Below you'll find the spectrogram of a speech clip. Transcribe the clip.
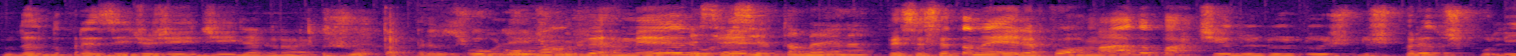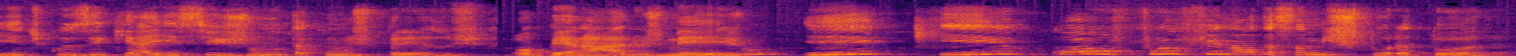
dentro do presídio de, de Ilha Grande. Junto a presos O políticos. Comando né? Vermelho, PCC ele, também, né? PCC também, ele é formado a partir do- do- dos, dos presos políticos e que aí se junta com os presos operários mesmo. E que qual foi o final dessa mistura toda?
